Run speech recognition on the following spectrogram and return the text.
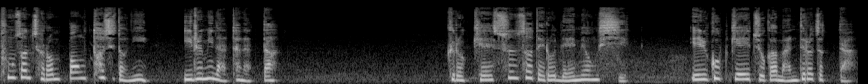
풍선처럼 뻥 터지더니 이름이 나타났다. 그렇게 순서대로 4명씩 7개의 조가 만들어졌다.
